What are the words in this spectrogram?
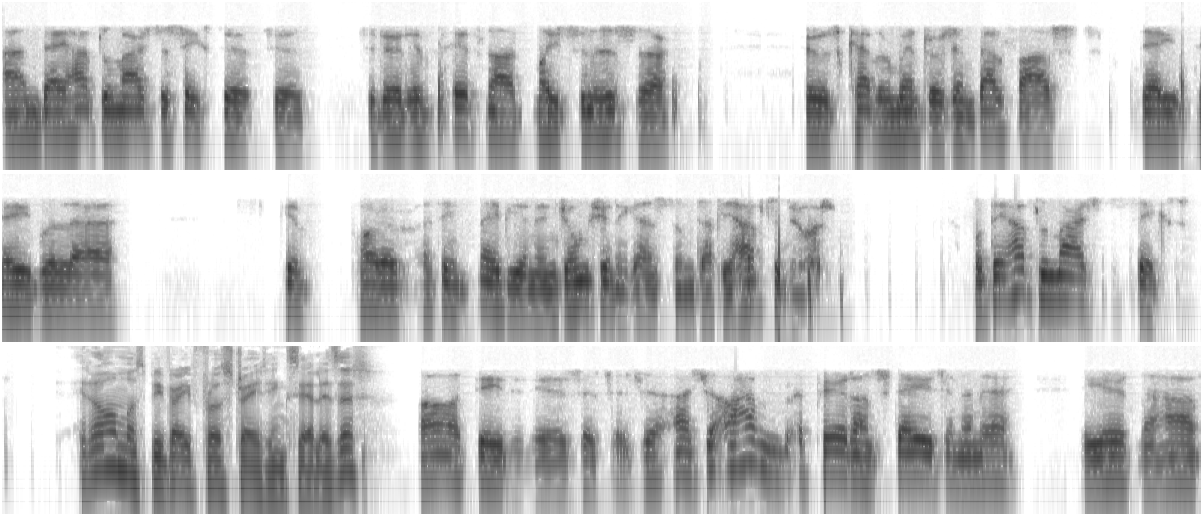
and they have to March the sixth to, to, to do it. If, if not, my solicitor, who's Kevin Winters in Belfast, they they will uh, give, I think, maybe an injunction against them that they have to do it. But they have to March the sixth. It all must be very frustrating, Sil, is it? Oh, indeed it is. It's, it's, I haven't appeared on stage in a, a year and a half,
